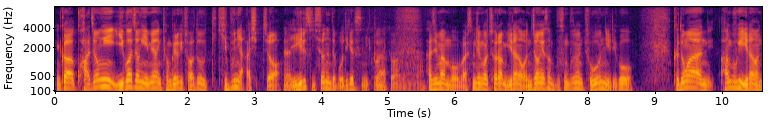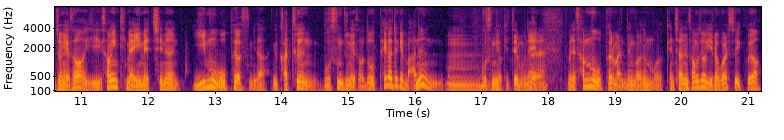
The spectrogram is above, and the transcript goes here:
그러니까 과정이 이 과정이면 경기력이 좋아도 기- 기분이 아쉽죠. 네. 이길 수 있었는데 못 이겼으니까. 그러니까 말입니다. 하지만 뭐 말씀드린 것처럼 이란 원정에서 무승부는 좋은 일이고 그동안 한국이 이란 원정에서 이 성인팀 A 매치는 2무 5패였습니다. 같은 무승 중에서도 패가 되게 많은 음, 무승이었기 때문에 네. 이번에 3무 5패로 만든 거는 뭐 괜찮은 성적이라고 할 수 있고요.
